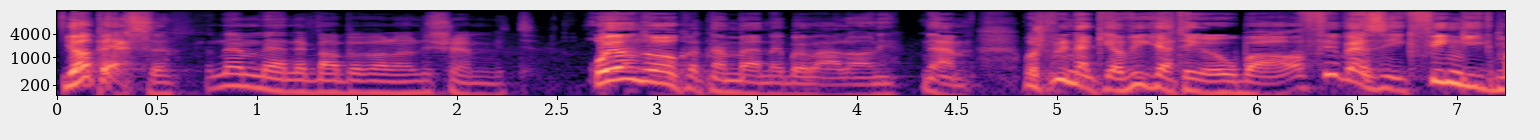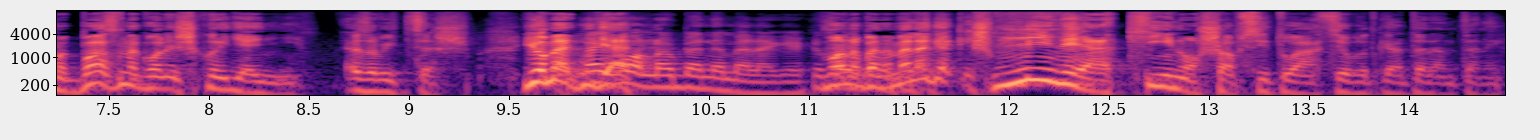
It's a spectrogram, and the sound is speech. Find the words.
Ja, persze. Nem mernek már bevállalni semmit. Olyan dolgokat nem mernek bevállalni. Nem. Most mindenki a vígjátékokba fivezik, fingik, meg bazmegol, és akkor így ennyi. Ez a vicces. Ja, meg, Meg ugye vannak benne melegek. Ez vannak benne melegek, és minél kínosabb szituációkat kell teremteni.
